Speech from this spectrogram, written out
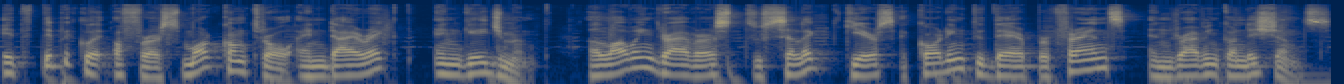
It typically offers more control and direct engagement, allowing drivers to select gears according to their preference and driving conditions.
